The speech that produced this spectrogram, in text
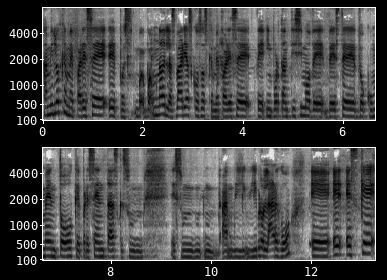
A mí lo que me parece, eh, pues una de las varias cosas que me parece eh, importantísimo de, de, este documento que presentas, que es un es un, libro largo, eh, e, es que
